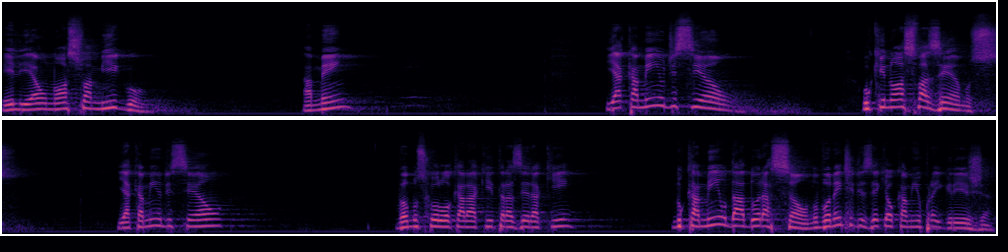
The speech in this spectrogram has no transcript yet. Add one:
ele é o nosso amigo. Amém? E a caminho de Sião, o que nós fazemos? E a caminho de Sião, vamos colocar aqui, trazer aqui no caminho da adoração, não vou nem te dizer que é o caminho para a igreja,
